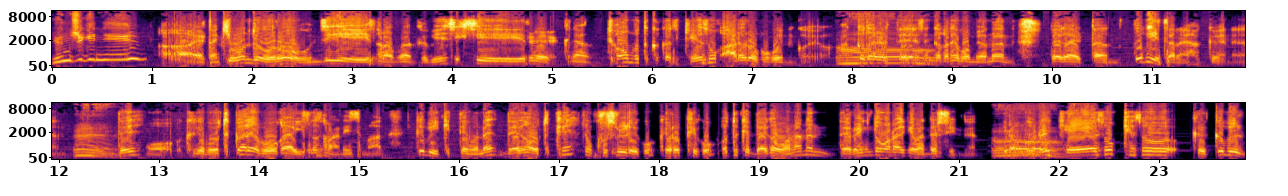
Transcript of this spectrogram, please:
윤주기님. 아, 일단 기본적으로 운지기 사람은 그 민식 씨를 그냥 처음부터 끝까지 계속 아래로 보고 있는 거예요. 학교 다닐 때 생각을 해보면은 내가 일단 급이 있잖아요, 학교에는. 근데 뭐 그게 뭐 특별히 뭐가 있어서는 아니지만 급이 있기 때문에 내가 어떻게 좀 구슬리고 괴롭히고 어떻게 내가 원하는 대로 행동을 하게 만들 수 있는 이런 어. 거를 계속해서 그 급을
